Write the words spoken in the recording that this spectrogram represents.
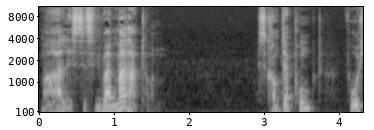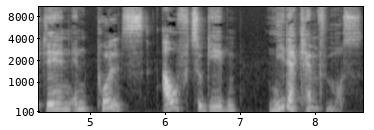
Mal ist es wie beim Marathon. Es kommt der Punkt, wo ich den Impuls aufzugeben niederkämpfen muss.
